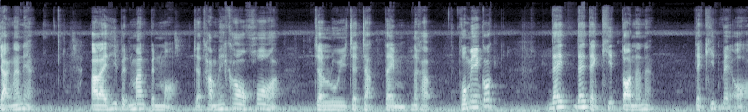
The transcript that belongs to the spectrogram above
จากนั้นเนี่ย อะไรที่เป็นมั่นเป็นเหมาะ จะทำให้เข้าข้อ จะลุยจะจัดเต็มนะครับ ผมเองก็ได้ได้แต่คิดตอนนั้นอะแต่คิดไม่ออก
